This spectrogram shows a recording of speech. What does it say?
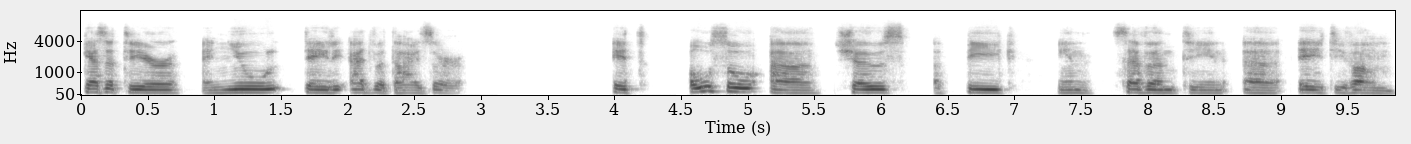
Gazetteer and New Daily Advertiser. It also uh, shows a peak in 1781,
